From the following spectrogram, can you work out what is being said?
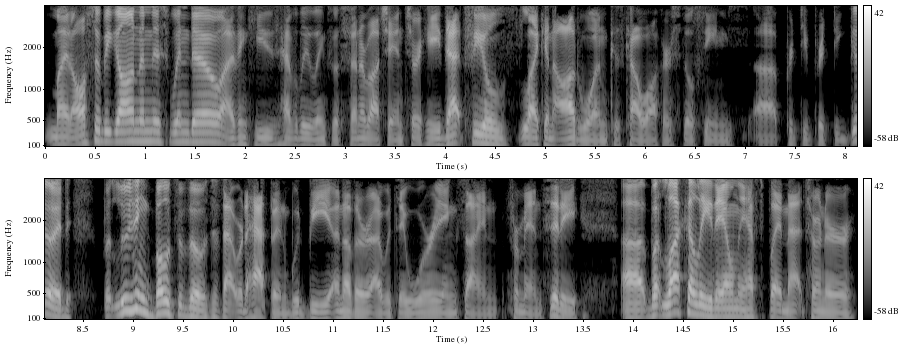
might also be gone in this window, I think he's heavily linked with Fenerbahce in Turkey. That feels like an odd one because Kyle Walker still seems uh, pretty, pretty good. But losing both of those, if that were to happen, would be another, I would say, worrying sign for Man City. Uh, but luckily, they only have to play Matt Turner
